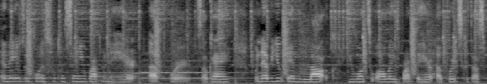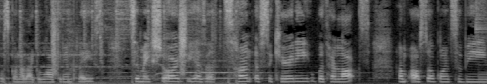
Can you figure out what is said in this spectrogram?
and then you're just going to continue wrapping the hair upwards okay whenever you end lock you want to always wrap the hair upwards because that's what's going to like lock it in place. To make sure she has a ton of security with her locks i'm also going to be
